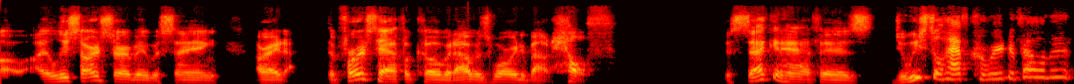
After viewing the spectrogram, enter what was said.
uh, at least our survey was saying, all right, the first half of COVID, I was worried about health. The second half is, do we still have career development?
